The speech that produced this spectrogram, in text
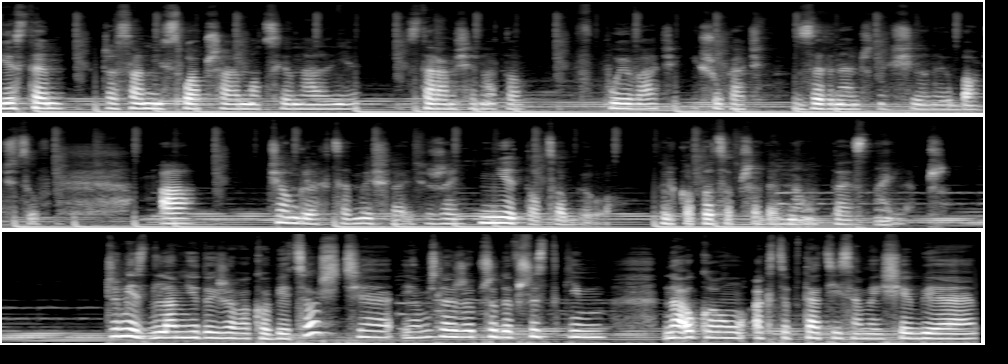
Jestem czasami słabsza emocjonalnie, staram się na to wpływać i szukać zewnętrznych, silnych bodźców. A ciągle chcę myśleć, że nie to, co było, tylko to, co przede mną, to jest najlepsze. Czym jest dla mnie dojrzała kobiecość? Ja myślę, że przede wszystkim nauką akceptacji samej siebie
